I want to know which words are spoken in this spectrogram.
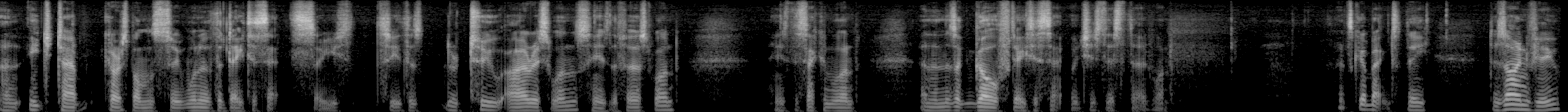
And each tab corresponds to one of the data sets. So you see there are two iris ones. Here's the first one. Here's the second one. And then there's a golf data set, which is this third one. Let's go back to the design view.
